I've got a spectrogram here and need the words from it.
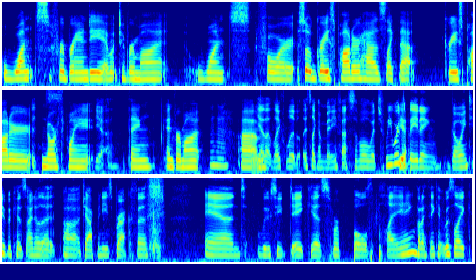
once for Brandi. I went to Vermont once for so Grace Potter has like that Grace Potter It's- North Point Yeah. thing in Vermont. Mm-hmm. Um, yeah, that like little, it's like a mini festival, which we were Yeah. debating going to because I know that uh, Japanese Breakfast and Lucy Dacus were both playing, but I think it was like,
